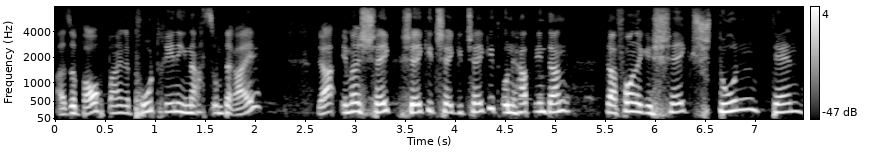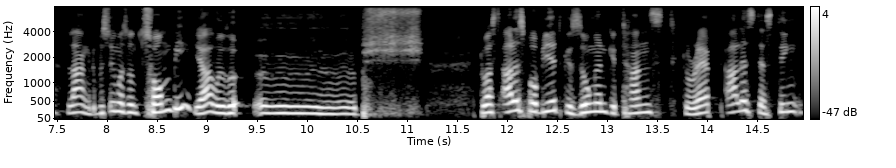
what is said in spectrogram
Also Bauchbeine, Po-Training nachts um drei ja, immer shake, shake it, shake it, shake it und habe ihn dann da vorne geshakt stundenlang. Du bist immer so ein Zombie, ja, wo du so, äh, Du hast alles probiert, gesungen, getanzt, gerappt, alles, das Ding,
